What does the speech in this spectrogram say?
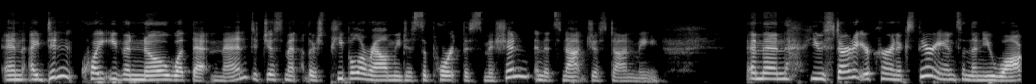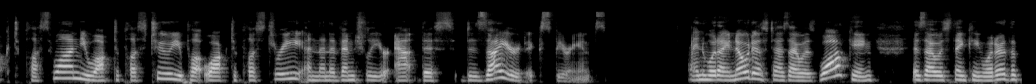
And I didn't quite even know what that meant. It just meant there's people around me to support this mission, and it's not just on me. And then you start at your current experience, and then you walk to plus one, you walk to plus two, you walk to plus three, and then eventually you're at this desired experience. And what I noticed as I was walking is I was thinking, what are the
